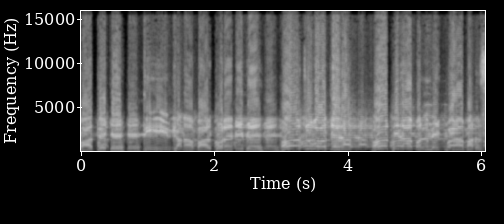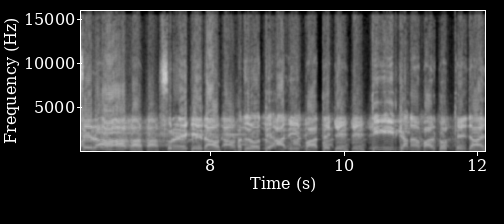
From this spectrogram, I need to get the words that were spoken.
পা থেকে তীরখানা বার করে নিবে। ও যুবকেরা, ও মল্লিক মানুষেরা, শুনে রেখে দাও হজরতে আলী পা থেকে তীরখানা বার করতে যায়,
